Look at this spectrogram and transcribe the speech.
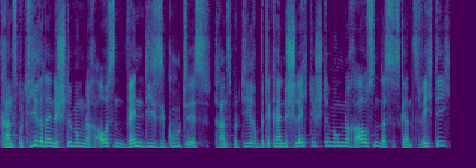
transportiere deine Stimmung nach außen, wenn diese gut ist. Transportiere bitte keine schlechte Stimmung nach außen, das ist ganz wichtig,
